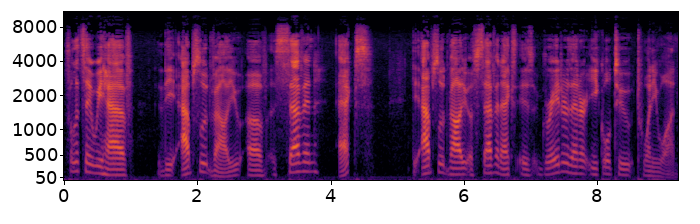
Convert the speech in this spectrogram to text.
So let's say we have the absolute value of 7x, the absolute value of 7x is greater than or equal to 21.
